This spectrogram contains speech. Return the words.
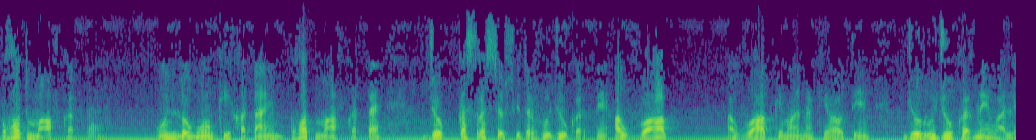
بہت معاف کرتا ہے۔ ان لوگوں کی خطائیں بہت معاف کرتا ہے جو کثرت سے اس کی طرف رجوع کرتے ہیں۔ اواب۔ اواب کے معنی کیا ہوتے ہیں؟ جو رجوع کرنے والے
